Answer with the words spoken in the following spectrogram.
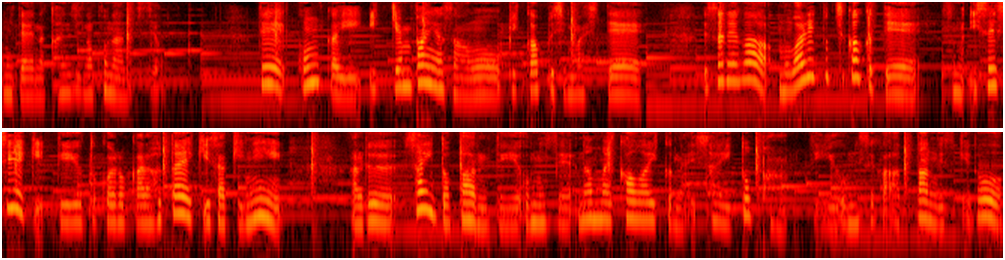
みたいな感じの子なんですよ。で今回一軒パン屋さんをピックアップしましてでそれがもう割と近くてその伊勢市駅っていうところから2駅先にあるサイとパンっていうお店。名前可愛くないサイとパンっていうお店があったんですけど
